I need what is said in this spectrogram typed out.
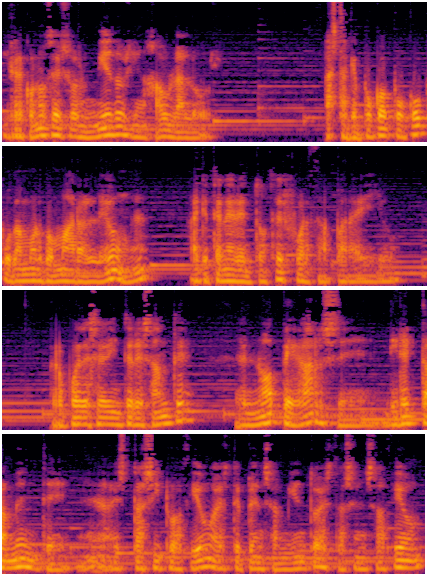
y reconoce esos miedos y enjaulalos. Hasta que poco a poco podamos domar al león. ¿eh? Hay que tener entonces fuerza para ello. Pero puede ser interesante el no apegarse directamente ¿eh? a esta situación, a este pensamiento, a esta sensación,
